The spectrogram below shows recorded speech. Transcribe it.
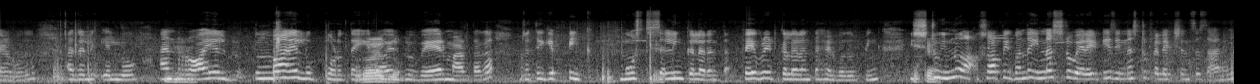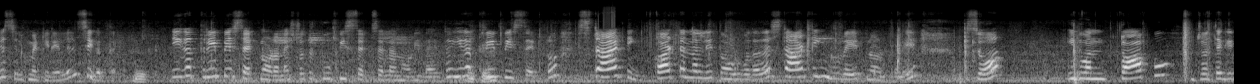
ಹೇಳ್ಬೋದು. ಅದರಲ್ಲಿ ಎಲ್ಲೋ ಅಂಡ್ ರಾಯಲ್ ಬ್ಲೂ ತುಂಬಾನೇ ಲುಕ್ ಕೊಡುತ್ತೆ ಈ ರಾಯಲ್ ಬ್ಲೂ ವೇರ್ ಮಾಡಿದಾಗ. ಜೊತೆಗೆ ಪಿಂಕ್ ಮೋಸ್ಟ್ ಸೆಲ್ಲಿಂಗ್ ಕಲರ್ ಅಂತ ಫೇವ್ರೇಟ್ ಕಲರ್ ಅಂತ ಹೇಳ್ಬೋದು ಪಿಂಕ್ ಇಷ್ಟು ಇನ್ನೂ ಶಾಪಿಗೆ ಬಂದ ಇನ್ನಷ್ಟು ವೆರೈಟೀಸ್ ಇನ್ನಷ್ಟು ಕಲೆಕ್ಷನ್ಸ್ ಸಹ ನಿಮಗೆ ಸಿಲ್ಕ್ ಮೆಟೀರಿಯಲ್ ಸಿಗುತ್ತೆ. ಈಗ ತ್ರೀ ಪೀಸ್ ಸೆಟ್ ನೋಡೋಣ. ಎಷ್ಟೊತ್ತು ಟೂ ಪೀಸ್ ಸೆಟ್ಸ್ ಎಲ್ಲ ನೋಡಿದಾಯ್ತು ಈಗ three piece set starting cotton ಅಲ್ಲಿ ನೋಡ್ಬೋದಾದ್ರೆ ಸ್ಟಾರ್ಟಿಂಗ್ ರೇಟ್ ನೋಡ್ಕೊಳ್ಳಿ. ಸೊ ಇದು ಒಂದು ಟಾಪು ಜೊತೆಗೆ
